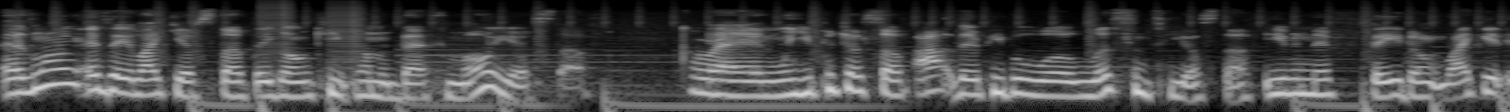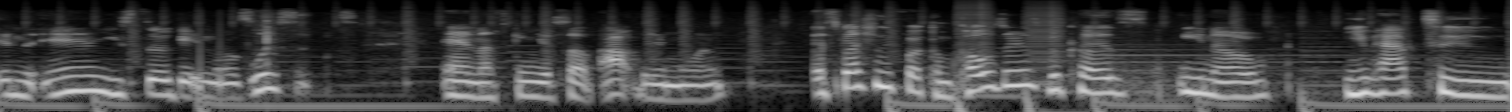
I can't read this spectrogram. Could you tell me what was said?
as long as they like your stuff, they gonna keep coming back for more of your stuff. And when you put yourself out there, people will listen to your stuff. Even if they don't like it in the end, you still getting those listens. And that's getting yourself out there more. Especially for composers, because you know, you have to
